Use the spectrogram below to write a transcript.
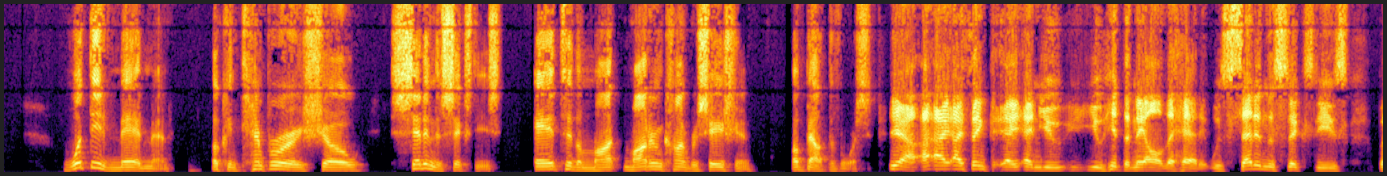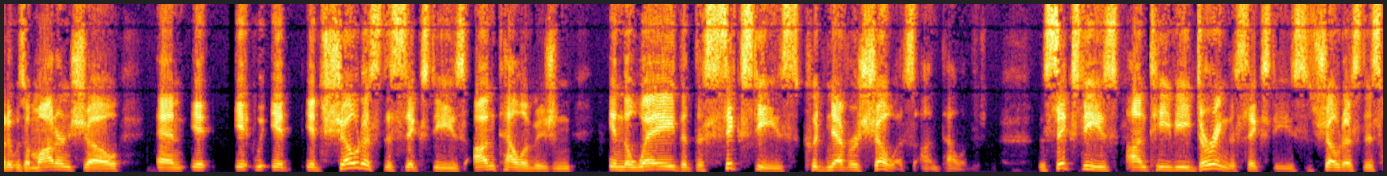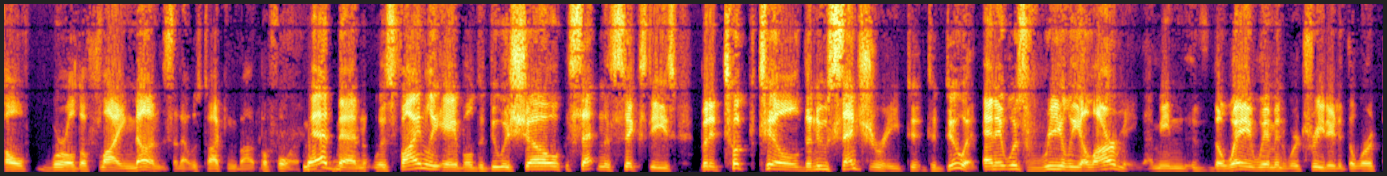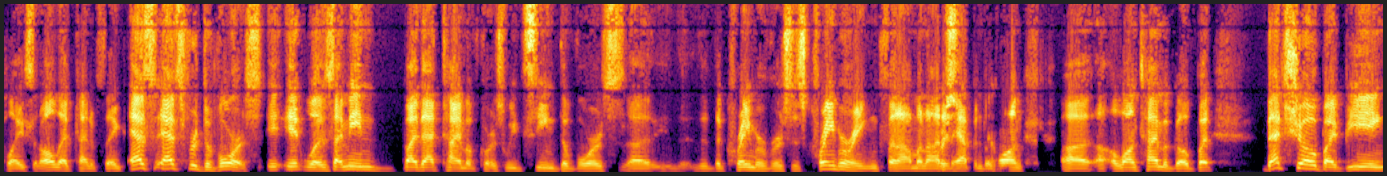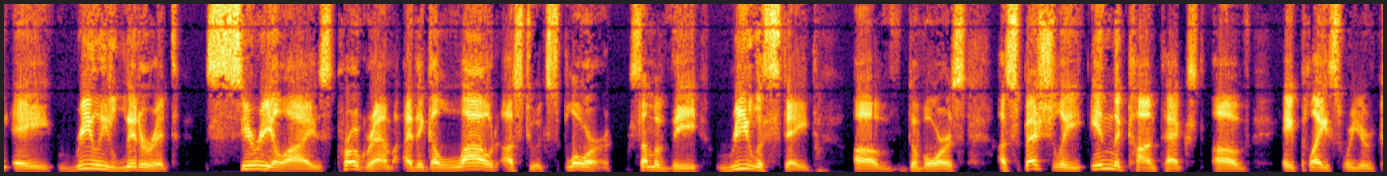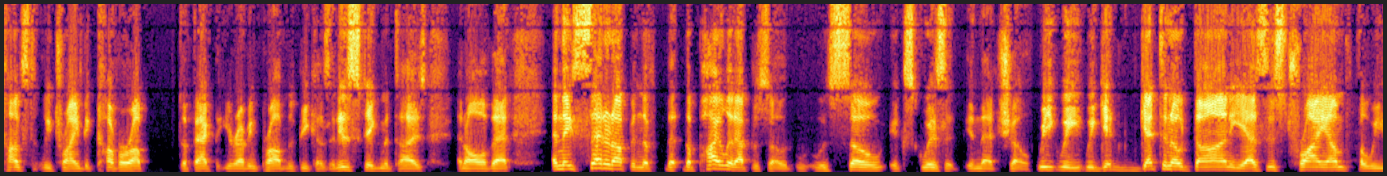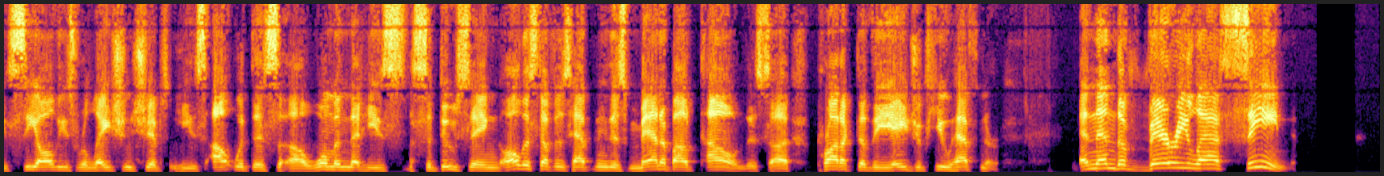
What did Mad Men, a contemporary show set in the 60s, add to the mo- modern conversation about divorce. Yeah, I, I, think, and you you hit the nail on the head. It was set in the '60s, but it was a modern show, and it it it it showed us the '60s on television in the way that the '60s could never show us on television the 60s on TV during the 60s showed us this whole world of flying nuns that I was talking about before. Mad Men was finally able to do a show set in the 60s, but it took till the new century to, to do it. And it was really alarming. I mean, the way women were treated at the workplace and all that kind of thing. As, as for divorce, it, it was, I mean, by that time, of course, we'd seen divorce, uh, the, the, Kramer versus Kramering phenomenon. It happened a long, uh, a long time ago. But that show, by being a really literate, serialized program, I think allowed us to explore some of the real estate of divorce, especially in the context of a place where you're constantly trying to cover up the fact that you're having problems because it is stigmatized and all of that and they set it up in the, the, the pilot episode was so exquisite in that show. We we we get get to know Don. He has this triumph. We see all these relationships. He's out with this uh, woman that he's seducing. All this stuff is happening. This man about town. This uh, product of the age of Hugh Hefner. And then the very last scene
